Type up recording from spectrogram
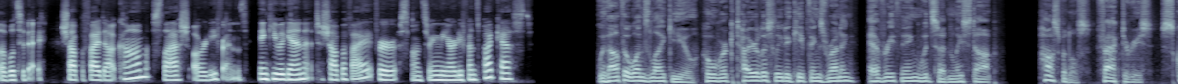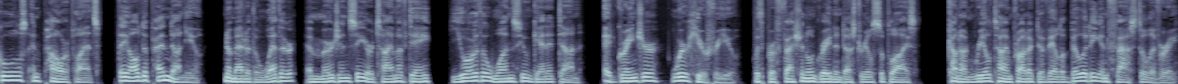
level today. Shopify.com slash already friends. Thank you again to Shopify for sponsoring the Already Friends podcast. Without the ones like you, who work tirelessly to keep things running, everything would suddenly stop. Hospitals, factories, schools, and power plants, they all depend on you. No matter the weather, emergency, or time of day, you're the ones who get it done. At Grainger, we're here for you with professional grade industrial supplies. Count on real time product availability and fast delivery.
